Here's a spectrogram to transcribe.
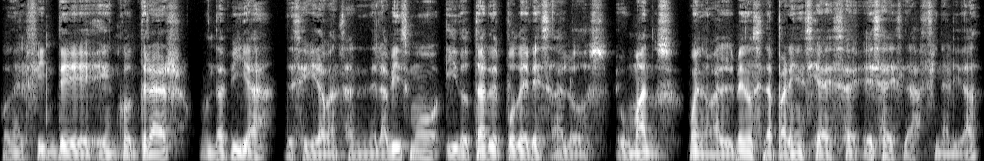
con el fin de encontrar una vía de seguir avanzando en el abismo y dotar de poderes a los humanos. Bueno, al menos en apariencia esa, esa es la finalidad.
